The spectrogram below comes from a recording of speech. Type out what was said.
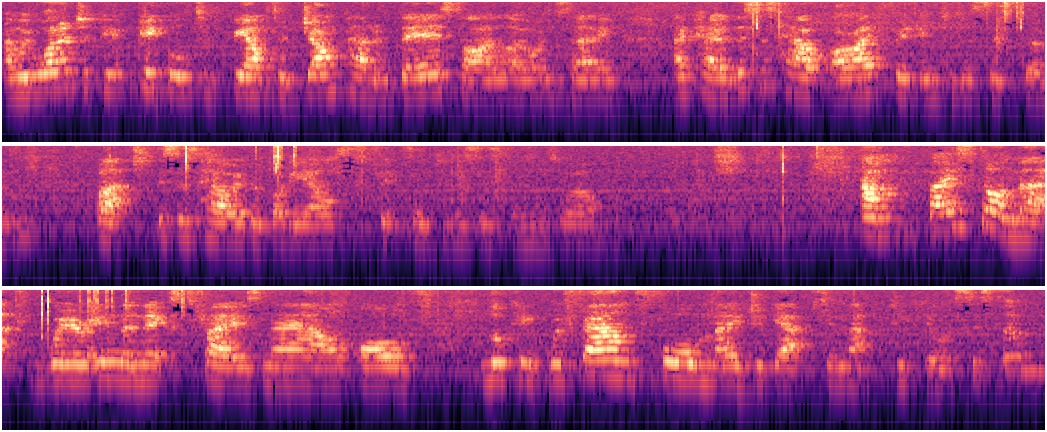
And we wanted to pe people to be able to jump out of their silo and say, okay, this is how I fit into the system, but this is how everybody else fits into the system as well. Um, based on that, we're in the next phase now of looking, we've found four major gaps in that particular system,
